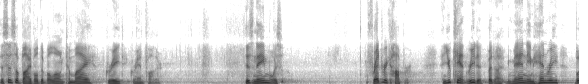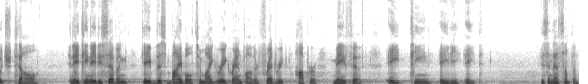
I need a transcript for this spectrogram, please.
This is a Bible that belonged to my great grandfather. His name was Frederick Hopper. And you can't read it, but a man named Henry Buchtel in 1887 gave this Bible to my great grandfather, Frederick Hopper, May 5th, 1888. Isn't that something?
